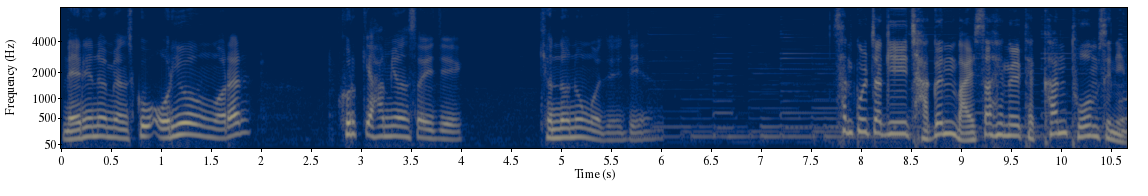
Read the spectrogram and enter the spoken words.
내려놓으면서 그 어려운 거를 그렇게 하면서 이제 견뎌놓은 거죠. 이제 산골짜기 작은 말사행을 택한 도엄 스님.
